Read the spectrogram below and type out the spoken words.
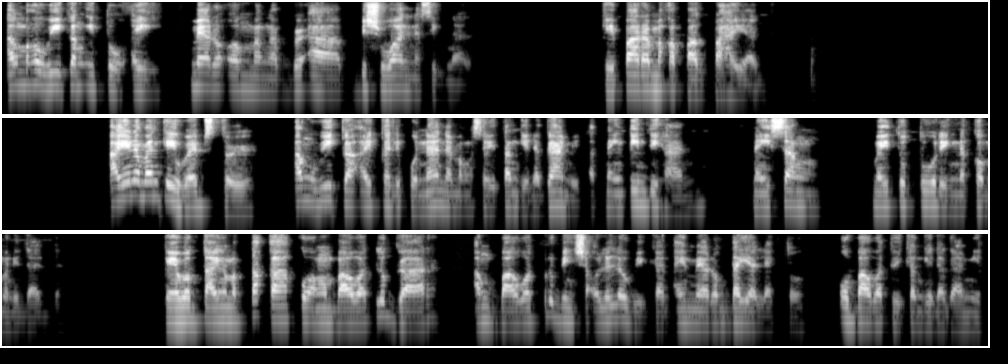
ang mga wikang ito ay merong mga uh, visual na signal kay para makapagpahayag. Ayon naman kay Webster, ang wika ay kalipunan ng mga salitang ginagamit at naintindihan na isang may tuturing na komunidad. Kaya huwag tayong magtaka kung ang bawat lugar, ang bawat probinsya o lalawigan ay merong dialekto o bawat wikang ginagamit.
